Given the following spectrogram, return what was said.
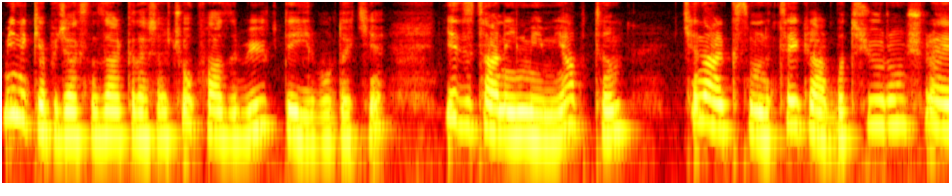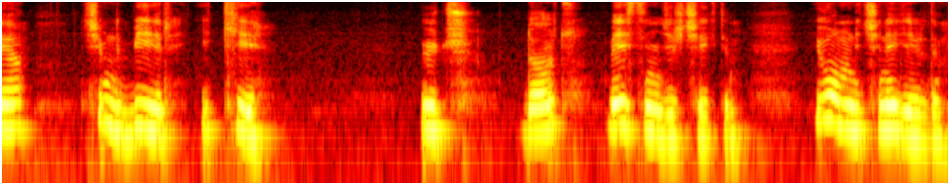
Minik yapacaksınız arkadaşlar. Çok fazla büyük değil buradaki. 7 tane ilmeğimi yaptım. Kenar kısmını tekrar batıyorum şuraya. Şimdi 1, 2, 3, 4, 5 zincir çektim. Yuvamın içine girdim.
